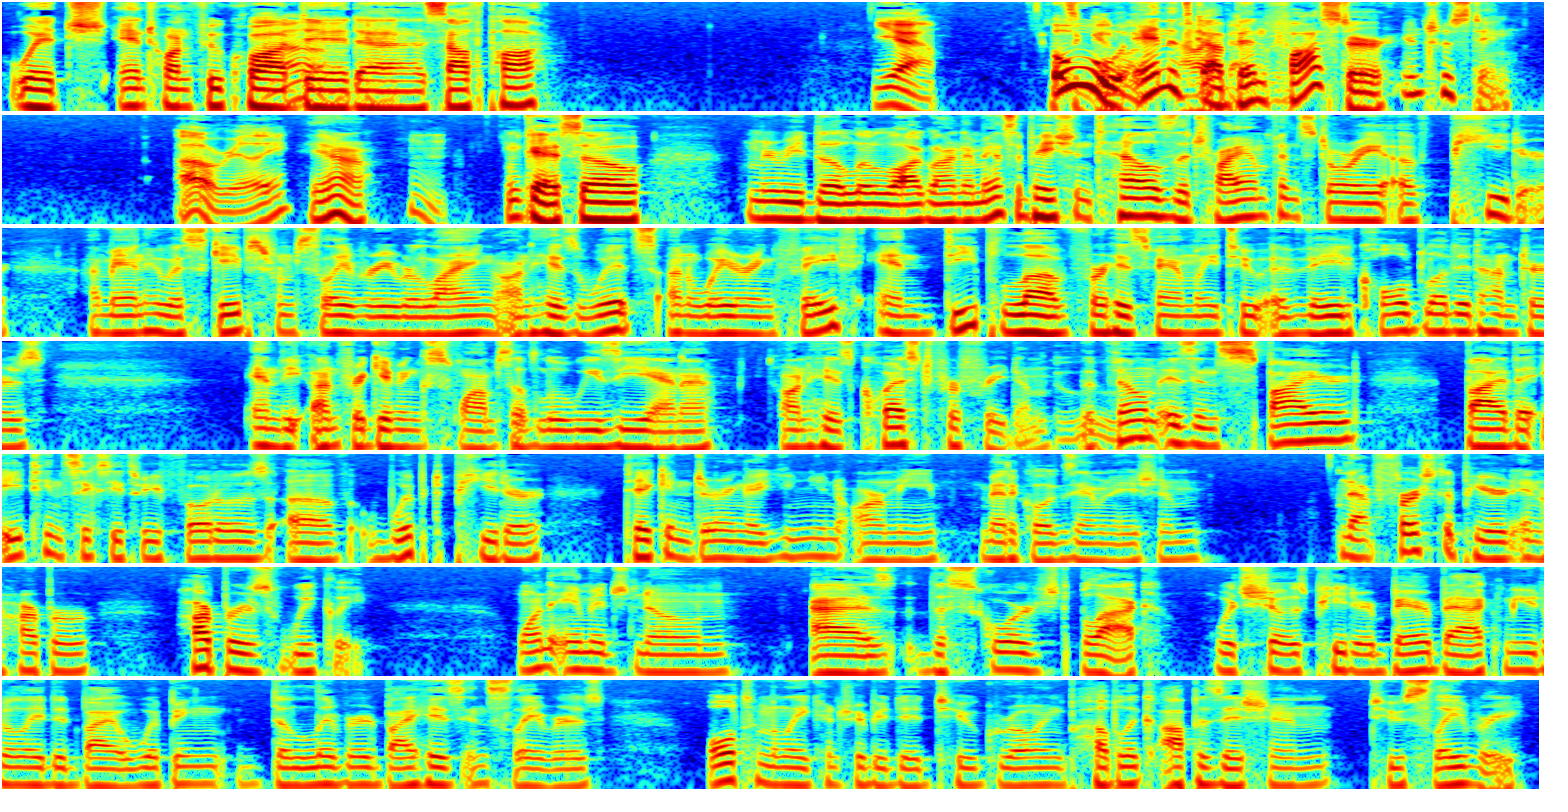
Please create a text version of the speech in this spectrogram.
which Antoine Fuqua Oh, did uh, Southpaw. Yeah. That's a good Oh, and it's I got that Ben movie. Foster. Interesting. Oh, really? Yeah. Hmm. Okay, so let me read the little log line. Emancipation tells the triumphant story of Peter, a man who escapes from slavery, relying on his wits, unwavering faith, and deep love for his family to evade cold blooded hunters and the unforgiving swamps of Louisiana on his quest for freedom. The film is inspired by the 1863 photos of whipped Peter taken during a Union Army medical examination that first appeared in Harper Harper's Weekly. One image known as the Scourged Back, which shows Peter bareback mutilated by a whipping delivered by his enslavers, ultimately contributed to growing public opposition to slavery.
